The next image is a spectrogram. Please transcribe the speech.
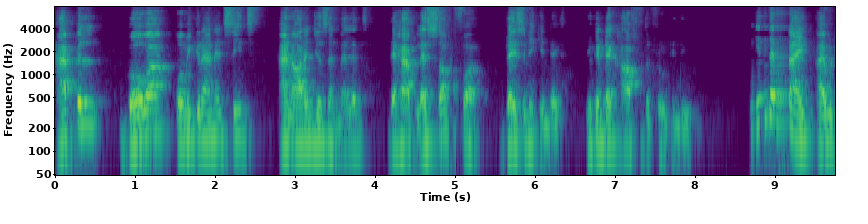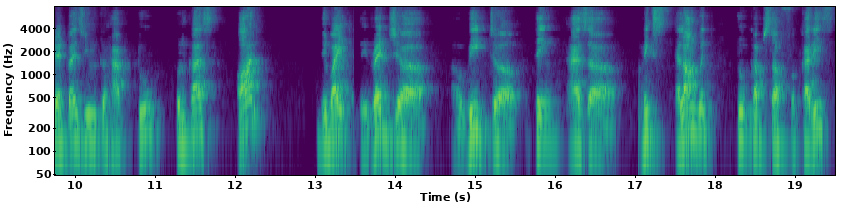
apple, guava, pomegranate seeds, and oranges and melons, they have less of uh, glycemic index. You can take half of the fruit in the In the night, I would advise you to have two pulkas or the white, the red uh, uh, wheat uh, thing as a mix along with two cups of curries.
